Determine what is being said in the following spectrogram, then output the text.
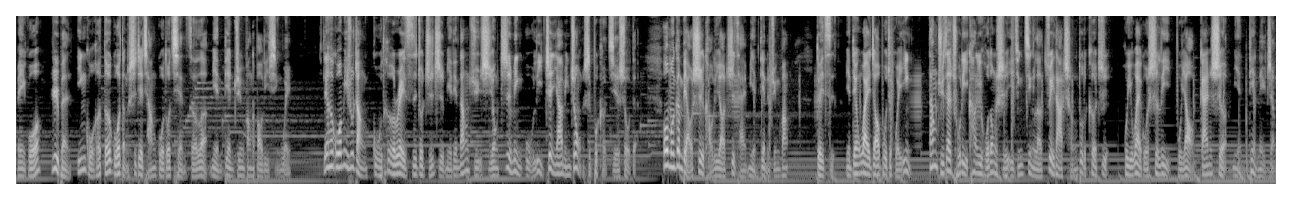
美国、日本、英国和德国等世界强国都谴责了缅甸军方的暴力行为。联合国秘书长古特瑞斯就直指缅甸当局使用致命武力镇压民众是不可接受的。欧盟更表示考虑要制裁缅甸的军方。对此，缅甸外交部就回应，当局在处理抗议活动时已经尽了最大程度的克制，呼吁外国势力不要干涉缅甸内政。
